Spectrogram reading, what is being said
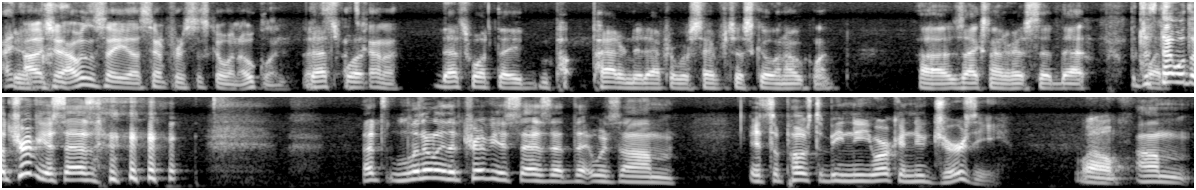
I, Yeah. Actually, I was gonna say uh, San Francisco and Oakland. That's, what kind of that's what they p- patterned it after was San Francisco and Oakland. Uh, Zack Snyder has said that. but that's not what the trivia says. that's literally the trivia says that that was um, it's supposed to be New York and New Jersey Well, um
